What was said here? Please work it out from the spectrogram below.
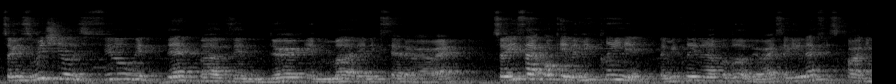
So his windshield is filled with dead bugs and dirt and mud and etc. Right? So he's like, okay, let me clean it. Let me clean it up a little bit, right? So he left his car. He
